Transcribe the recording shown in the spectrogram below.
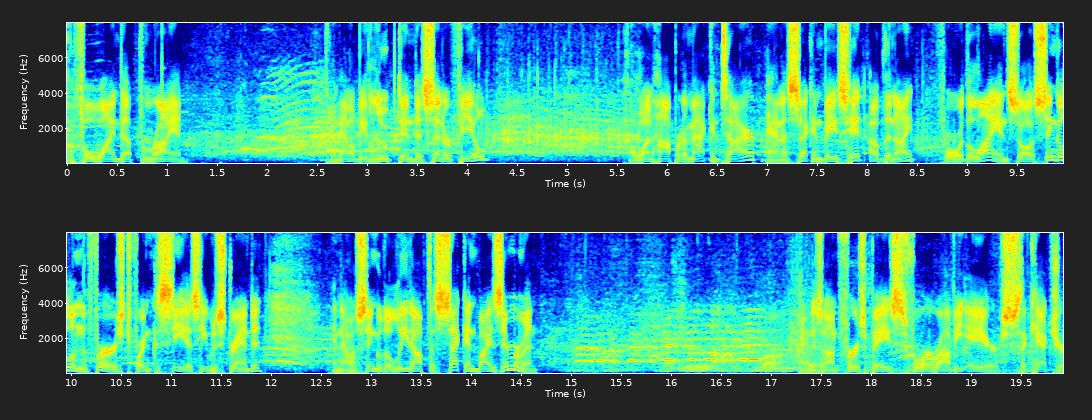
A full windup from Ryan. And that'll be looped into center field. A one hopper to McIntyre and a second base hit of the night for the Lions. Saw a single in the first for Casillas. He was stranded. And now a single to lead off the second by Zimmerman. And is on first base for Robbie Ayers, the catcher.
